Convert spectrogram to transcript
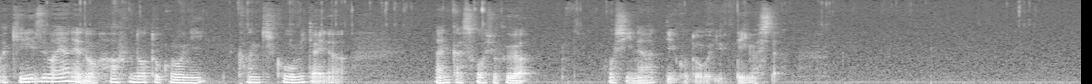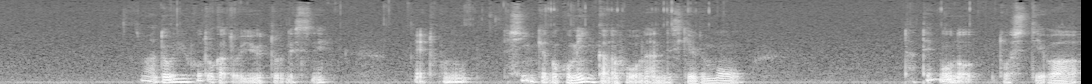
まあ、切妻屋根の破風のところに換気口みたいな何か装飾が欲しいなっていうことを言っていました。まあどういうことかというとですねえっとこの新居の古民家の方なんですけれども建物としては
